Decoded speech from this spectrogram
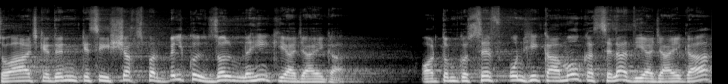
سو آج کے دن کسی شخص پر بالکل ظلم نہیں کیا جائے گا اور تم کو صرف انہی کاموں کا صلہ دیا جائے گا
